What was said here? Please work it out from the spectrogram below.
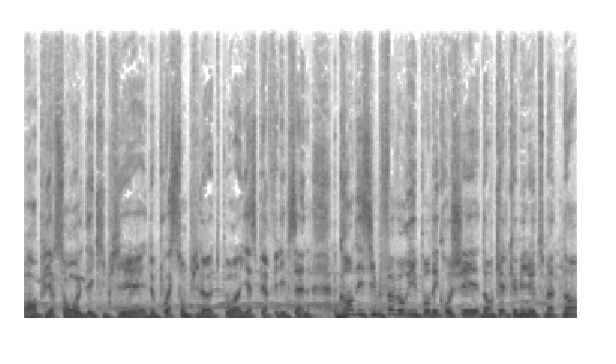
remplir son rôle d'équipier et de poisson pilote pour euh, Jasper Philipsen. Grandissime favori pour décrocher dans quelques minutes maintenant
